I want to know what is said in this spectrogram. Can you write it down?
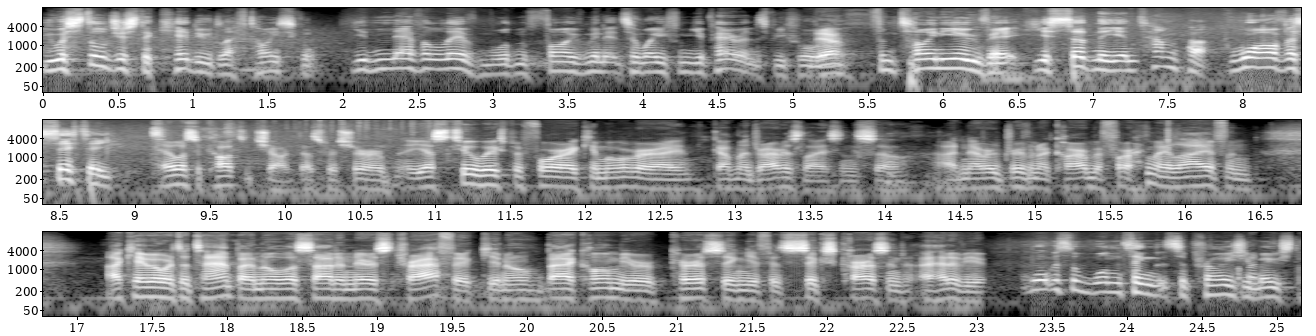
you were still just a kid who'd left high school. You'd never lived more than five minutes away from your parents before. Yeah. From tiny Ovik, you're suddenly in Tampa, Guava City. It was a culture shock, that's for sure. Just two weeks before I came over, I got my driver's license. So I'd never driven a car before in my life, and I came over to Tampa, and all of a sudden there's traffic. You know, back home you're cursing if it's six cars ahead of you. What was the one thing that surprised you most?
